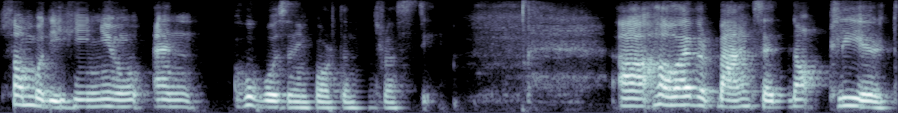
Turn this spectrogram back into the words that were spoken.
somebody he knew and who was an important trustee. Uh, however, banks had not cleared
